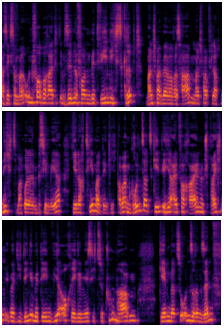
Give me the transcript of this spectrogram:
also ich sag mal, unvorbereitet im Sinne von mit wenig Skript. Manchmal werden wir was haben, manchmal vielleicht nichts, oder ein bisschen mehr, je nach Thema, denke ich. Aber im Grundsatz gehen wir hier einfach rein und sprechen über die Dinge, mit denen wir auch regelmäßig zu tun haben geben dazu unseren Senf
